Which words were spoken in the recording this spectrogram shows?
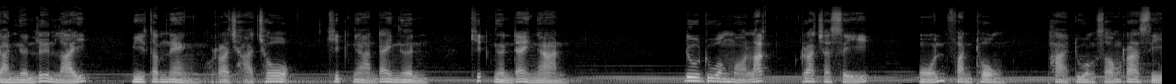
การเงินลื่นไหล มีตำแหน่งราชาโชค คิดงานได้เงิน คิดเงินได้งาน ดูดวงหมอลักษ์ราชสีโหนฟันธงผ่าดวงสองราศี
